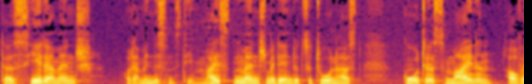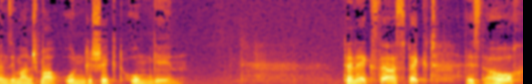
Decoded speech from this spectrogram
dass jeder Mensch oder mindestens die meisten Menschen, mit denen du zu tun hast, Gutes meinen, auch wenn sie manchmal ungeschickt umgehen. Der nächste Aspekt ist auch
